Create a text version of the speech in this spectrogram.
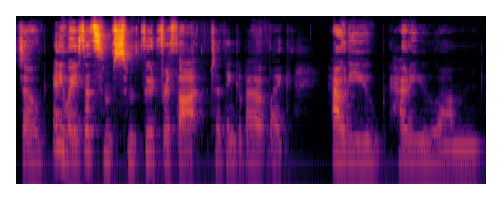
so anyways that's some some food for thought to think about like how do you how do you um,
